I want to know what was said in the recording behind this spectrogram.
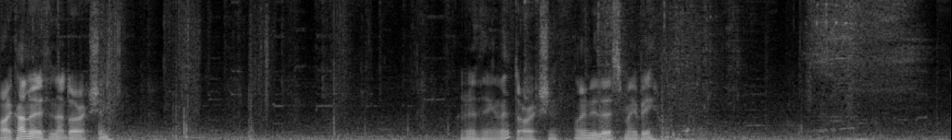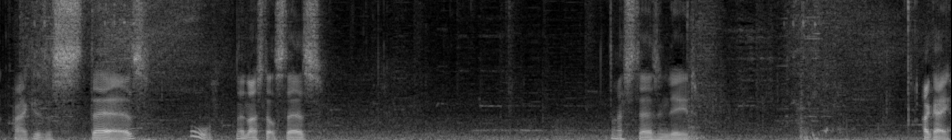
Oh, I can't do anything in that direction. Anything in that direction. Let me do this, maybe. Alright, there's the stairs. Oh, they're nice little stairs. Nice stairs indeed. Okay.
